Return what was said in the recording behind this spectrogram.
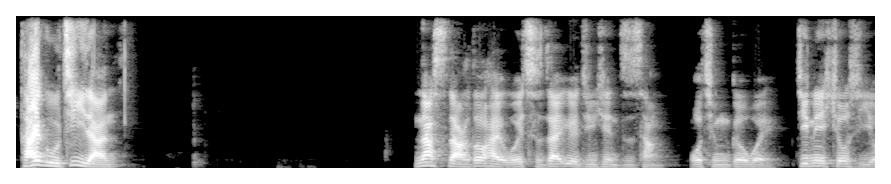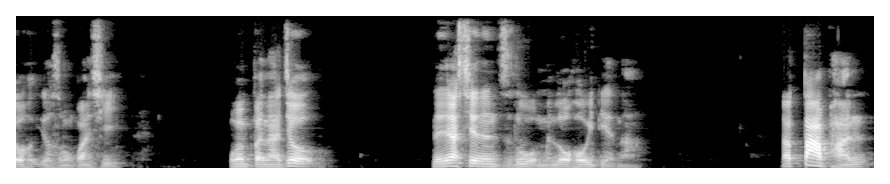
台股既然纳斯达克都还维持在月均线之上，我请问各位，今天休息又有什么关系？我们本来就人家仙人指路，我们落后一点呐。那大盘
